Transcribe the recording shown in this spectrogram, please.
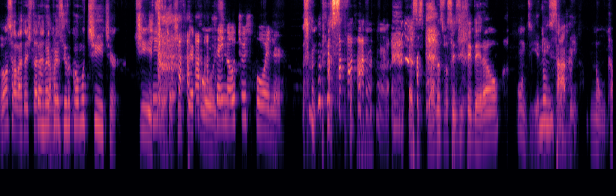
Vamos falar da história Também da conhecido como teacher. Teacher. Teacher. Teacher code. Say no to spoiler. Essas piadas vocês entenderão um dia, quem Nunca. sabe? Nunca.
